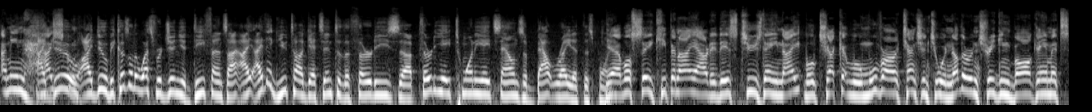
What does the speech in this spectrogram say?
I mean, I do. I do. Because of the West Virginia defense, I, I, I think Utah gets into the 30s. Uh, 38 28 sounds about right at this point. Yeah, we'll see. Keep an eye out. It is Tuesday night. We'll check it. We'll move our attention to another intriguing ball game. It's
